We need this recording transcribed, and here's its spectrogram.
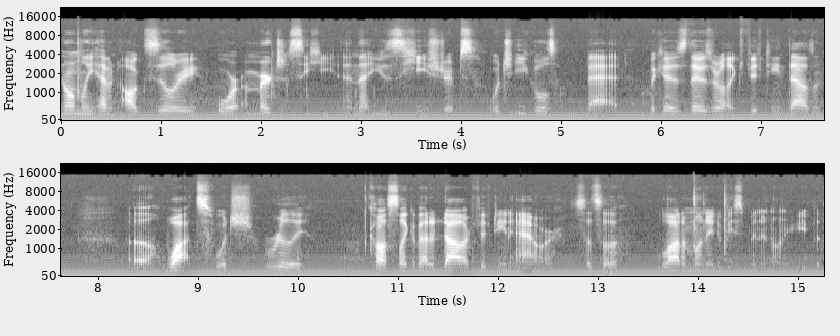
normally have an auxiliary or emergency heat and that uses heat strips which equals bad because those are like 15,000 uh, watts which really costs like about a dollar 15 an hour. So that's a lot of money to be spending on your heat bill.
